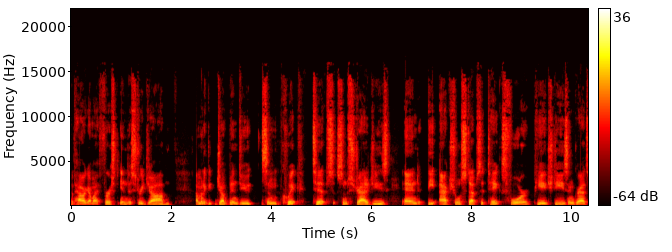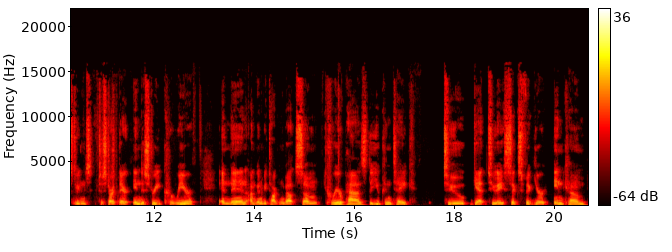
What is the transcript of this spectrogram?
of how I got my first industry job. I'm going to jump into some quick tips, some strategies, and the actual steps it takes for PhDs and grad students to start their industry career. And then I'm going to be talking about some career paths that you can take to get to a six figure income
